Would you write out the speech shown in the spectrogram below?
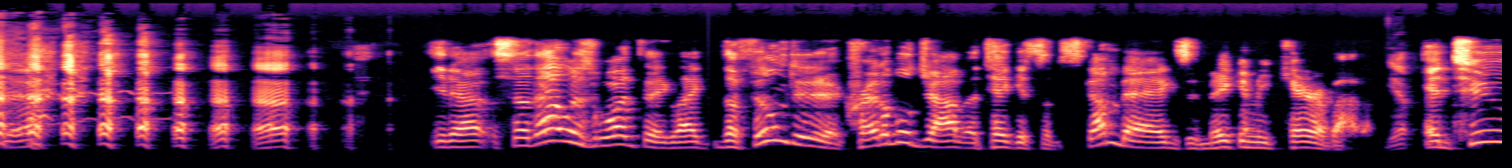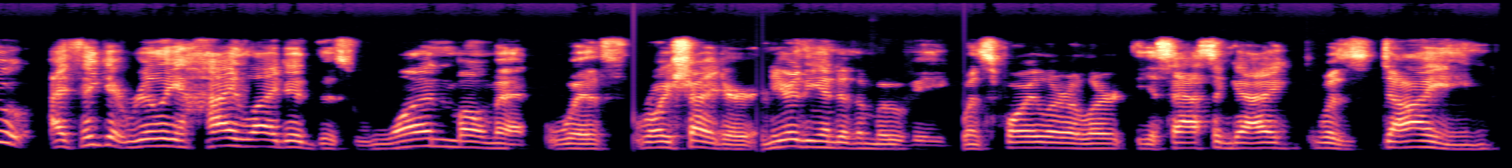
Yeah. You know, so that was one thing. Like the film did an incredible job of taking some scumbags and making me care about them. Yep. And two, I think it really highlighted this one moment with Roy Scheider near the end of the movie when, spoiler alert, the assassin guy was dying.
